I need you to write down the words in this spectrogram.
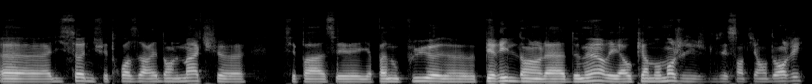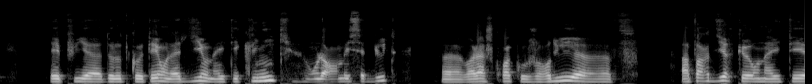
Euh, Allison, il fait trois arrêts dans le match. C'est pas, c'est, il n'y a pas non plus euh, péril dans la demeure et à aucun moment je, je nous ai senti en danger. Et puis euh, de l'autre côté, on l'a dit, on a été clinique, on leur met 7 buts. Voilà, je crois qu'aujourd'hui, euh, à part dire qu'on a été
